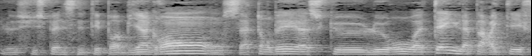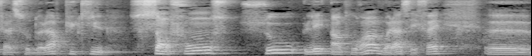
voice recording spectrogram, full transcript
le suspense n'était pas bien grand, on s'attendait à ce que l'euro atteigne la parité face au dollar, puis qu'il s'enfonce sous les 1 pour 1, voilà c'est fait. Euh,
